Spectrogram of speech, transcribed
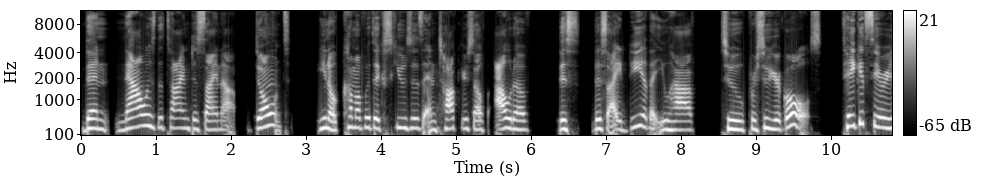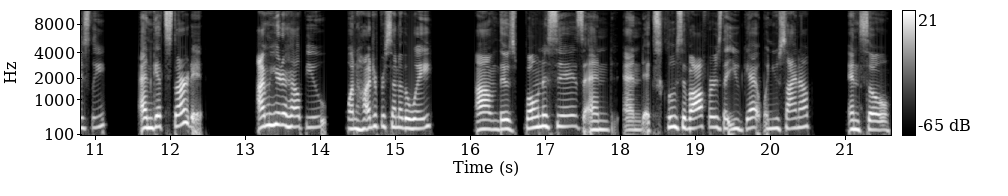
then now is the time to sign up. Don't, you know, come up with excuses and talk yourself out of this this idea that you have to pursue your goals. Take it seriously and get started. I'm here to help you 100% of the way. Um, there's bonuses and and exclusive offers that you get when you sign up. And so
